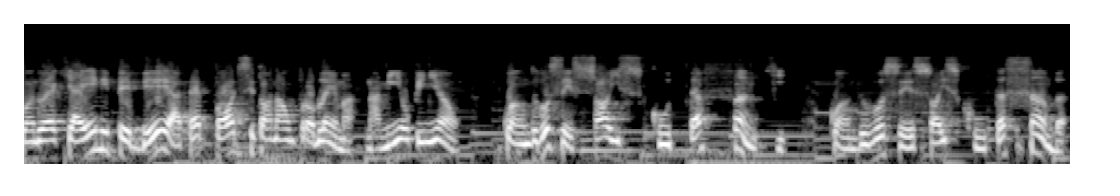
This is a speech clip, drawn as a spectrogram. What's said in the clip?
quando é que a MPB até pode se tornar um problema, na minha opinião, quando você só escuta funk, quando você só escuta samba,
